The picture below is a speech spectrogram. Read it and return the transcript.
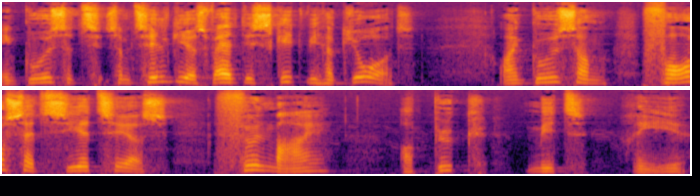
En Gud, som tilgiver os for alt det skidt, vi har gjort. Og en Gud, som fortsat siger til os, følg mig og byg mit rige.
